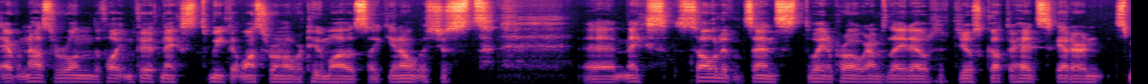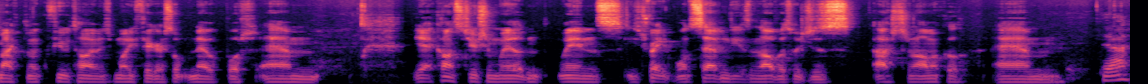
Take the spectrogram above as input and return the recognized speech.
everyone has to run the fighting fifth next week that wants to run over two miles. Like you know, it's just Uh, makes so little sense the way the program's laid out. If they just got their heads together and smacked them a few times, you might figure something out. But um, yeah, Constitution win, wins. He's rated 170 as a novice, which is astronomical. Um, Yeah.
